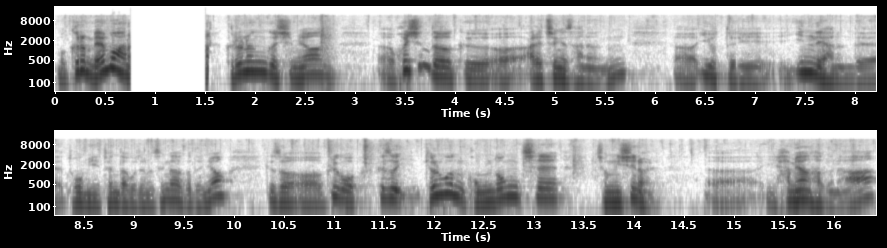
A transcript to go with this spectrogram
뭐 그런 메모 하나 그러는 것이면 어, 훨씬 더 그 아래층에 사는 어, 이웃들이 인내하는데 도움이 된다고 저는 생각하거든요. 그래서 어, 그리고 그래서 결국은 공동체 정신을 어, 이 함양하거나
